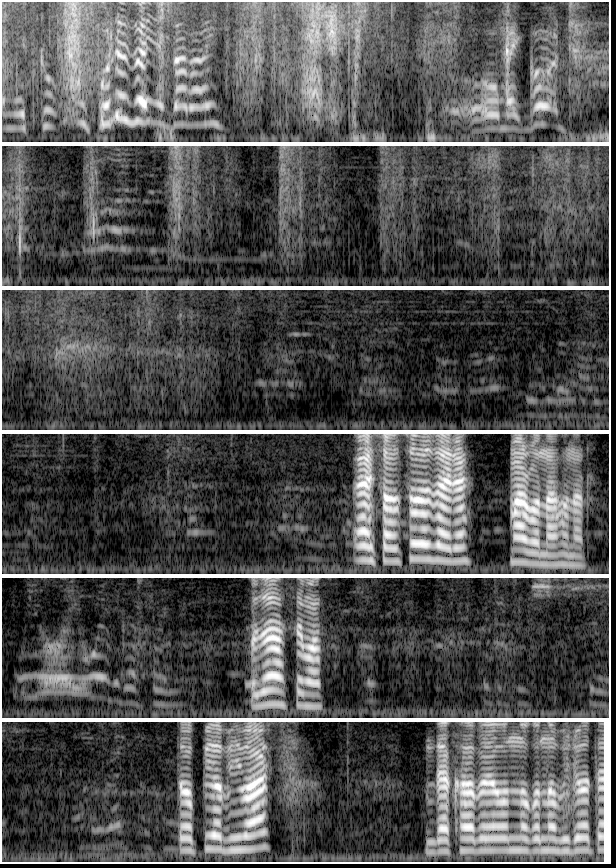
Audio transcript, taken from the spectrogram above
আমি একটু উপরে যাই, দাঁড়াই। ও মাই গড এই, চল, চলে যাই রে। মারবো না এখন আর। বোঝা আছে মাছ। তো প্রিয় ভিভার্স দেখা হবে অন্য কোনো ভিডিওতে।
